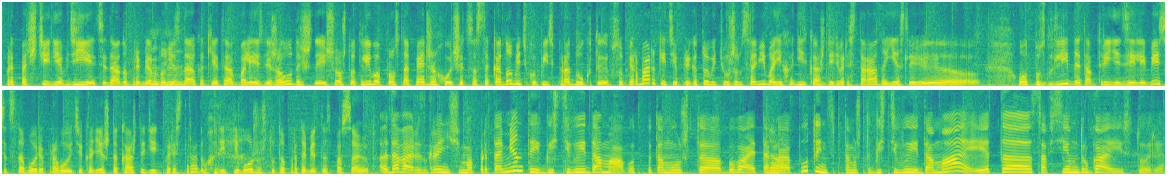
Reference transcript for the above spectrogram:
предпочтение в диете, да, например, ну, не знаю, какие-то болезни желудочные, еще что-то, либо просто, опять же, хочется сэкономить, купить продукты в супермаркете, приготовить ужин самим, а не ходить каждый день в ресторан, если э, отпуск длинный, там, три недели, месяц на море проводите, конечно, каждый день по ресторанам ходить не можешь, тут апартаменты спасают. А давай разграничим апартаменты и гостевые дома, вот потому что бывает такая да. путаница, потому что гостевые дома – это совсем другая история.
